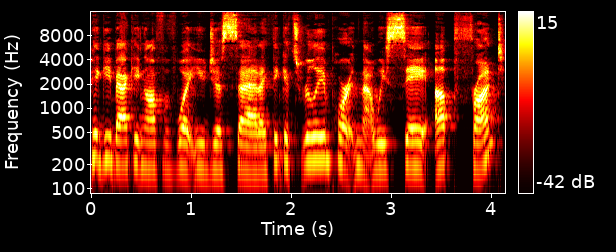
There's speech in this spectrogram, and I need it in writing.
piggybacking off of what you just said, I think it's really important that we say up front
